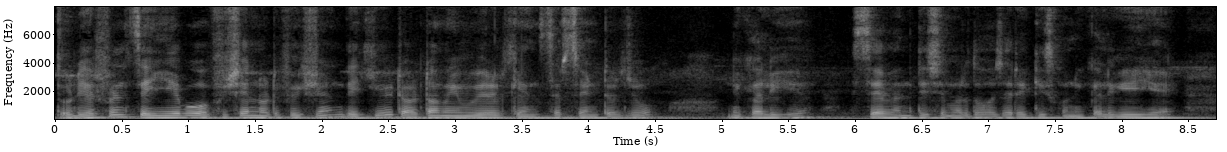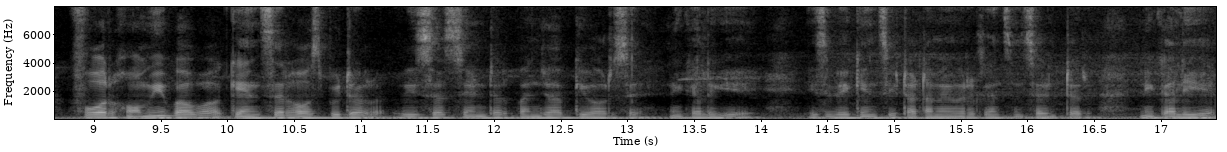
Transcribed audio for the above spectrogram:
तो डियर फ्रेंड्स, यही है वो ऑफिशियल नोटिफिकेशन। देखिए, टाटा मेमोरियल कैंसर सेंटर जो निकाली है सेवन दिसंबर 2021 को निकल गई है for Homi Bhabha cancer hospital research centre Punjab की ओर से निकल गई है। इस vacancy Tata memorial cancer centre निकाली है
